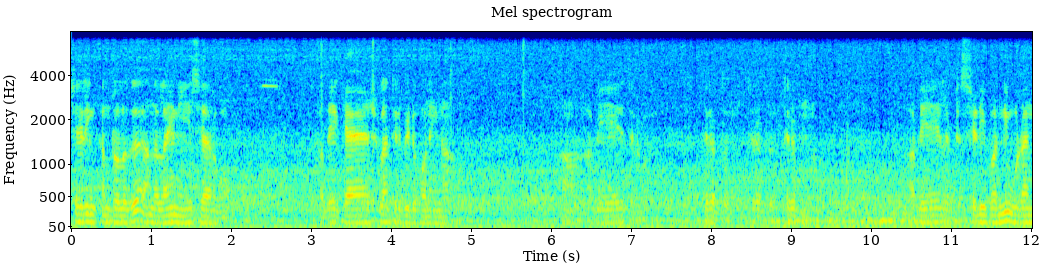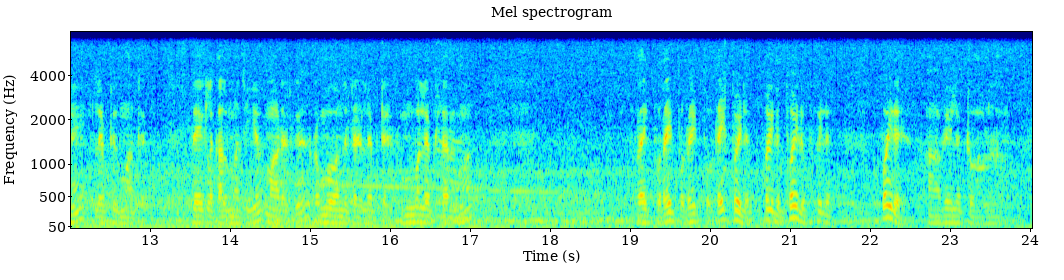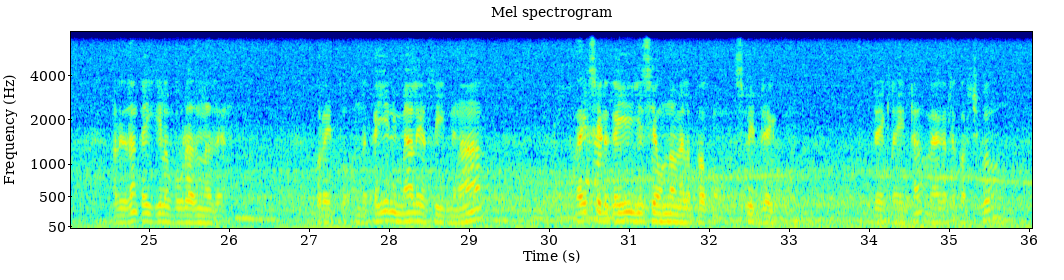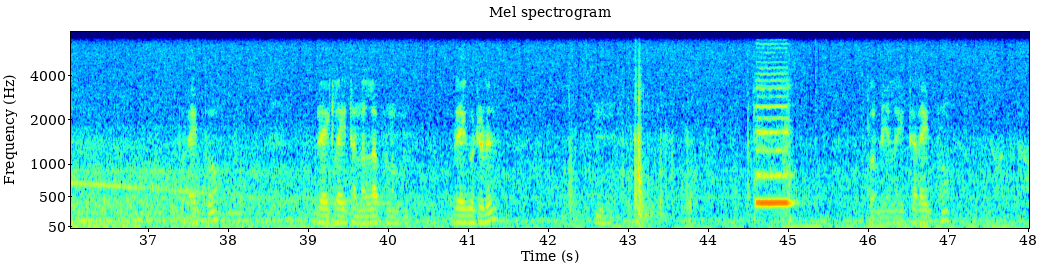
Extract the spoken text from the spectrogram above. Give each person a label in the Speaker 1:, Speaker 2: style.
Speaker 1: Steering கண்ட்ரோலுக்கு அந்த line ஈஸியாக இருக்கும். அப்படியே கேஷுவலாக திருப்பிட்டு போனீங்கன்னா ஆ அப்படியே திரும்ப திருப்பு திருப்பு திருப்பணும். அப்படியே லெஃப்ட் ஸ்டடி பண்ணி உடனே லெஃப்ட்டுக்கு மாற்று பிரேக்கில் கால் மாற்றிக்க மாடு இருக்குது ரொம்ப வந்துட்டு லெஃப்ட்டு ரொம்ப லெஃப்ட்டில் இருக்குமா? ரைட் போ ரைட் போ ரைட் போ ரைட் போயிடு போயிடு போயிடு போயிடு போயிடு. ஆ அப்படியே லெஃப்ட் அவ்வளோதான் அதுதான் கை கீழே போடாதுன்னது ரைட் போ. அந்த கையை நீ மேலே எடுத்துக்கிட்டீங்கன்னா ரைட் சைடு கை ஈஸியாக இன்னும் வேலை பார்க்கும் ஸ்பீட் பிரேக் பிரேக் லைட்டாக வேகத்தை குறைச்சிக்கோ. ரைட் போ. பிரேக் லைட்டாக நல்லா பண்ணணும். பிரேக் விட்டுடு. அப்படியே லைட்டாக ரைட் போ.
